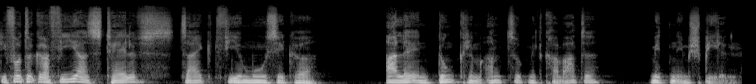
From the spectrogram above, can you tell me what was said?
Die Fotografie aus Telfs zeigt vier Musiker, alle in dunklem Anzug mit Krawatte, mitten im Spielen.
